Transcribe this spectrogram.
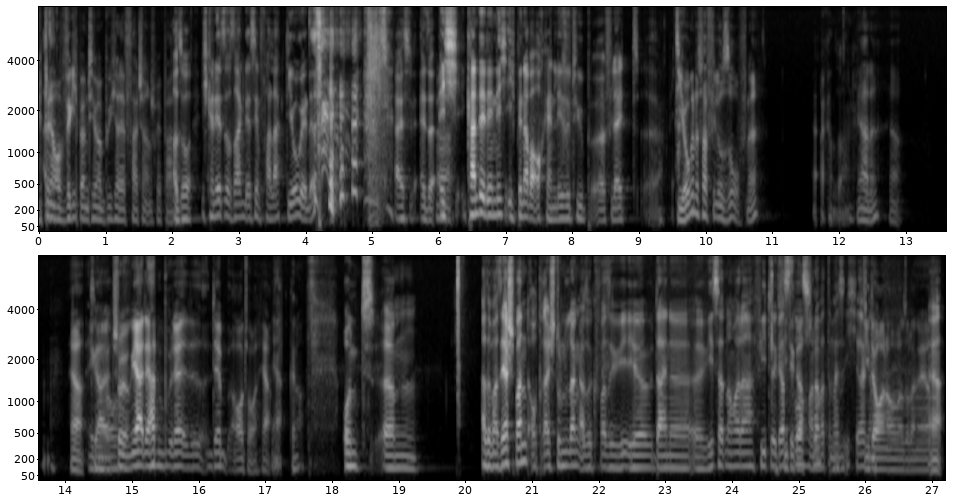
Ich bin aber wirklich beim Thema Bücher der falsche Ansprechpartner. Also, ich kann jetzt auch sagen, der ist im Verlag Diogenes. also, also ich kannte den nicht, ich bin aber auch kein Lesetyp. Äh, vielleicht, äh, Diogenes war Philosoph, ne? ja, kann sein. Ja, ne? Ja. Ja, egal. Entschuldigung. Ja, der hat der, der Autor, ja. Ja, genau. Und, ähm, also war sehr spannend, auch drei Stunden lang, also quasi wie hier deine, äh, wie ist das nochmal da? Fiete Gastro, Fiete Gastro. oder was Mhm. weiß ich ja. Die genau. dauern auch immer so lange, ja. Ja.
